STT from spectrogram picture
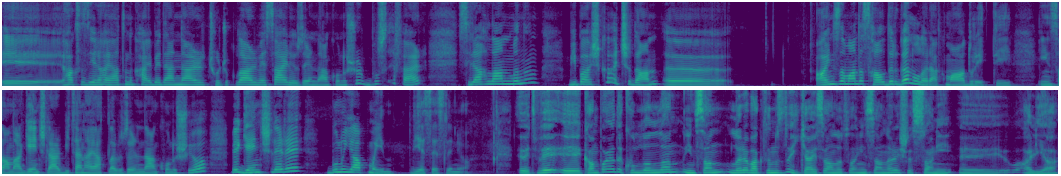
e, haksız yere hayatını kaybedenler, çocuklar vesaire üzerinden konuşur. Bu sefer silahlanmanın bir başka açıdan e, aynı zamanda saldırgan olarak mağdur ettiği insanlar, gençler biten hayatlar üzerinden konuşuyor ve gençlere bunu yapmayın diye sesleniyor. Evet ve e, kampanyada kullanılan insanlara baktığınızda hikayesi anlatılan insanlara işte Sunny, e, Alia,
